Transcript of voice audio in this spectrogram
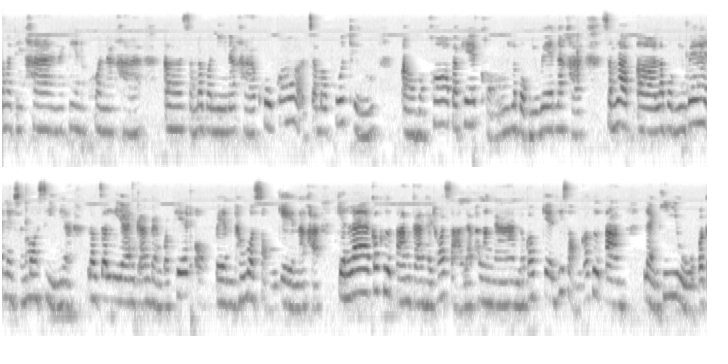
สวัสดีค่ะนักเรียนทุกคนนะคะสำหรับวันนี้นะคะครูก็จะมาพูดถึง หัวข้อประเภทของระบบนิเวศนะคะสำหรับระบบนิเวศในชั้นม .4 เนี่ยเราจะเรียนการแบ่งประเภทออกเป็นทั้งหมด 2 เกณฑ์นะคะ เกณฑ์แรกก็คือตามการถ่ายทอดสารและพลังงาน แล้วก็เกณฑ์ที่ 2 ก็คือตามแหล่งที่อยู่ปก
